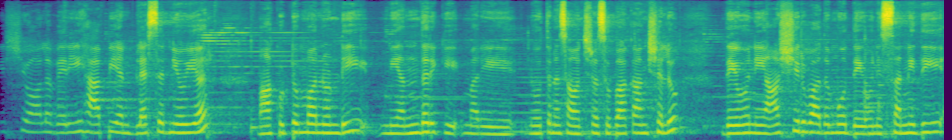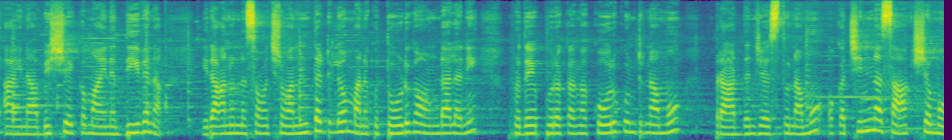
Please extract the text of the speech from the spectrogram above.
Wish you all a very happy and blessed new year మా కుటుంబం నుండి మీ అందరికీ మరి నూతన సంవత్సర శుభాకాంక్షలు. దేవుని ఆశీర్వాదము దేవుని సన్నిధి ఆయన అభిషేకం ఆయన దీవెన ఈ రానున్న సంవత్సరం అంతటిలో మనకు తోడుగా ఉండాలని హృదయపూర్వకంగా కోరుకుంటున్నాము ప్రార్థన చేస్తున్నాము. ఒక చిన్న సాక్ష్యము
